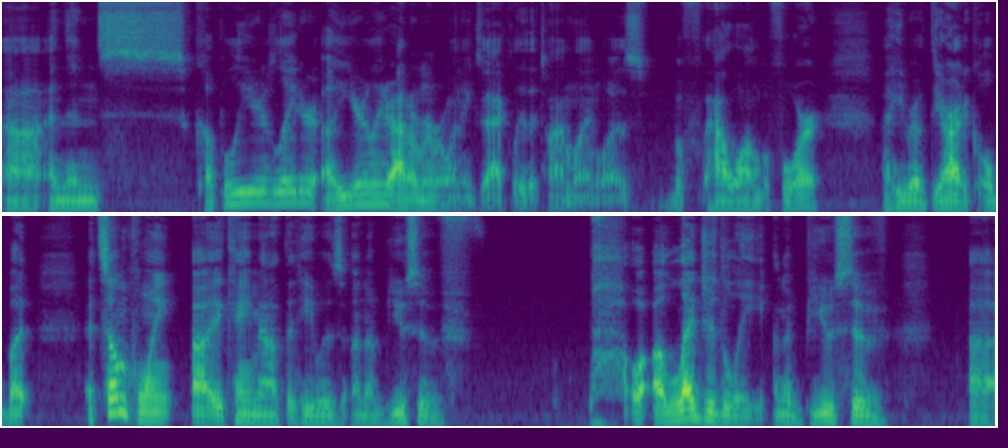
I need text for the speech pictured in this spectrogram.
uh, and then a couple years later, a year later, I don't remember when exactly the timeline was, how long before uh, he wrote the article, but at some point uh, it came out that he was an abusive, allegedly an abusive uh,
